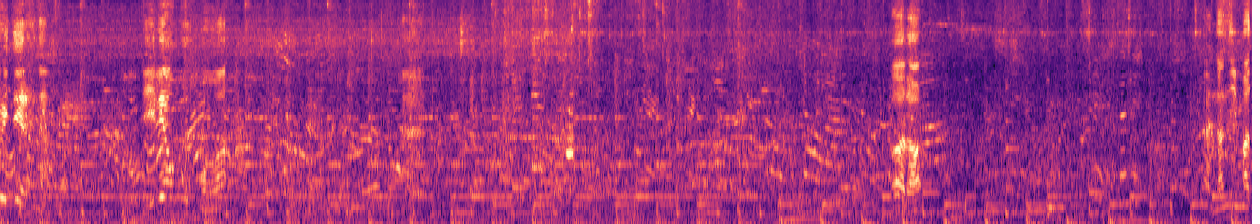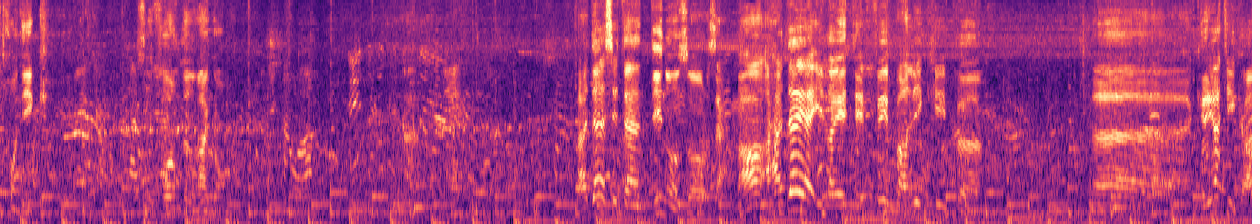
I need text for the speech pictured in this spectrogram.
يدير هنا en mouvement, hein. Voilà. un animatronique sous forme de dragon. Hada c'est un dinosaure Hada il a été fait par l'équipe euh, euh, Creatica,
